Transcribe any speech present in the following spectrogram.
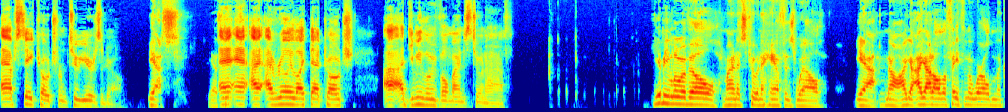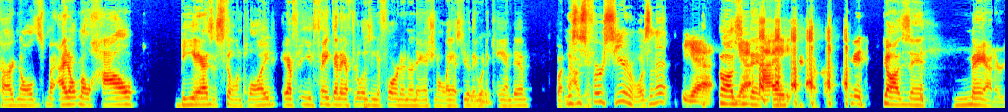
App State coach from two years ago, Yes. Yes. and, and I, I really like that coach. Uh, give me Louisville minus two and a half. Give me Louisville minus two and a half as well. Yeah, no, I got, I got all the faith in the world in the Cardinals. But I don't know how Diaz is still employed. After you'd think that after losing to Florida International last year, they would have canned him. But It was no, his it first year, wasn't it? Yeah, doesn't yeah. I it doesn't matter.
